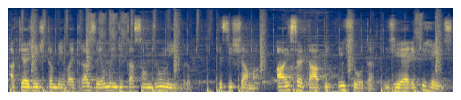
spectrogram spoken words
Aqui a gente também vai trazer uma indicação de um livro que se chama A Startup Enxuta, de Eric Reis.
